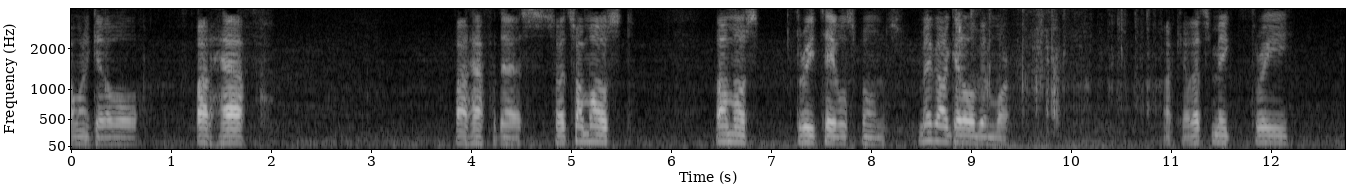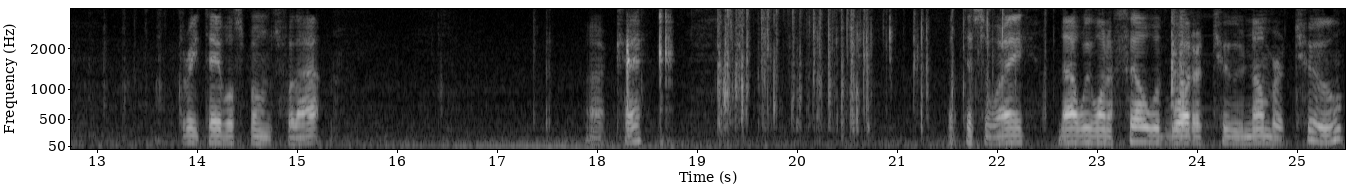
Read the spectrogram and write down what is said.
I want to get a little, about half, about half of this. So it's almost, almost three tablespoons. Maybe I'll get a little bit more. Okay, let's make three, three tablespoons for that. Okay. Put this away. Now we want to fill with water to number two.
